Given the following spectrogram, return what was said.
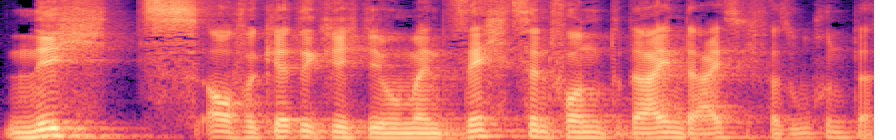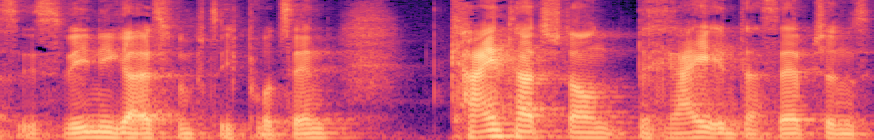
nichts auf der Kette kriegt im Moment 16 von 33 Versuchen, das ist weniger als 50 Prozent. Kein Touchdown, drei Interceptions.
